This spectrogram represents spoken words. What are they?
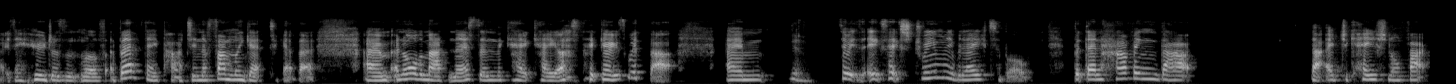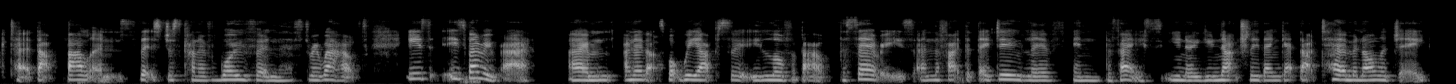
Like I say, who doesn't love a birthday party and a family get together, um, and all the madness and the chaos that goes with that. Um, yeah. So it's it's extremely relatable, but then having that that educational factor, that balance that's just kind of woven throughout is is very rare. Um, I know that's what we absolutely love about the series and the fact that they do live in the face. You know, you naturally then get that terminology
